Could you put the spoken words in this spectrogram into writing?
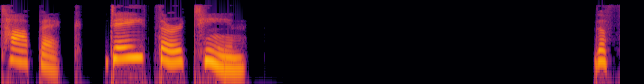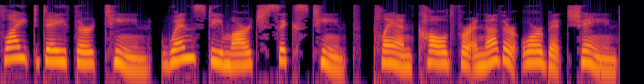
Topic. Day 13 The Flight Day 13, Wednesday, March 16, plan called for another orbit change,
